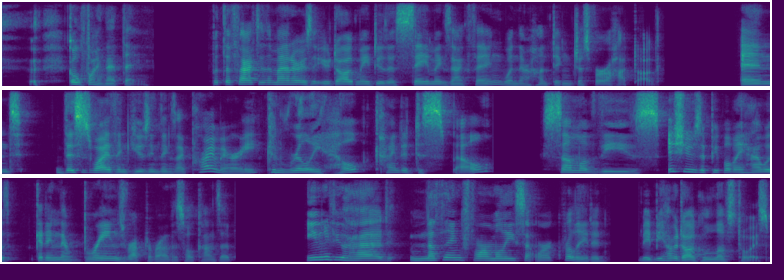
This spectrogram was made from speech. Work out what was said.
Go find that thing. But the fact of the matter is that your dog may do the same exact thing when they're hunting just for a hot dog. And this is why I think using things like primary can really help kind of dispel some of these issues that people may have with getting their brains wrapped around this whole concept. Even if you had nothing formally scent work related, maybe you have a dog who loves toys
